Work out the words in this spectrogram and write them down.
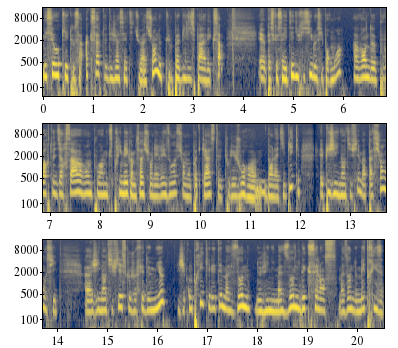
mais c'est ok tout ça. Accepte déjà cette situation, ne culpabilise pas avec ça. Euh, parce que ça a été difficile aussi pour moi, avant de pouvoir te dire ça, avant de pouvoir m'exprimer comme ça sur les réseaux, sur mon podcast, tous les jours euh, dans la typique. Et puis j'ai identifié ma passion aussi. Euh, j'ai identifié ce que je fais de mieux. J'ai compris quelle était ma zone de génie, ma zone d'excellence, ma zone de maîtrise.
